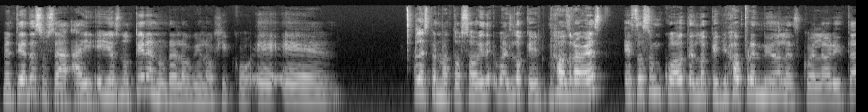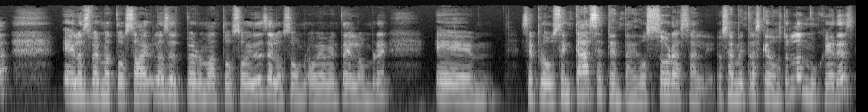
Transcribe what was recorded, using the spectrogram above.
¿Me entiendes? O sea, ellos no tienen un reloj biológico. Eh, eh, el espermatozoide, es lo que, otra vez, esto es un quote, es lo que yo he aprendido en la escuela ahorita. Eh, los, espermatozoides, los espermatozoides de los hombres, obviamente del hombre, em, se producen cada 72 horas, sale. O sea, mientras que nosotros las mujeres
